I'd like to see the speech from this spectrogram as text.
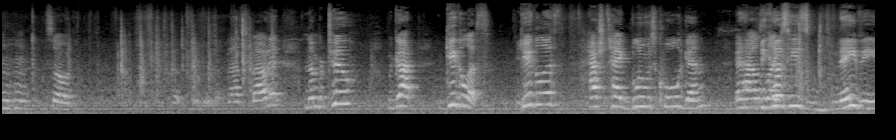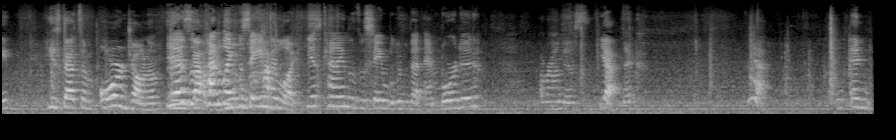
Mm-hmm. So that's about it. Number two, we got Gigalith. Gigalith. Hashtag blue is cool again. It has Because like he's navy, he's got some orange on him. he has he's kind of like the same. highlight. He has kind of the same blue that Emboar did around his Yeah, neck. Yeah. And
